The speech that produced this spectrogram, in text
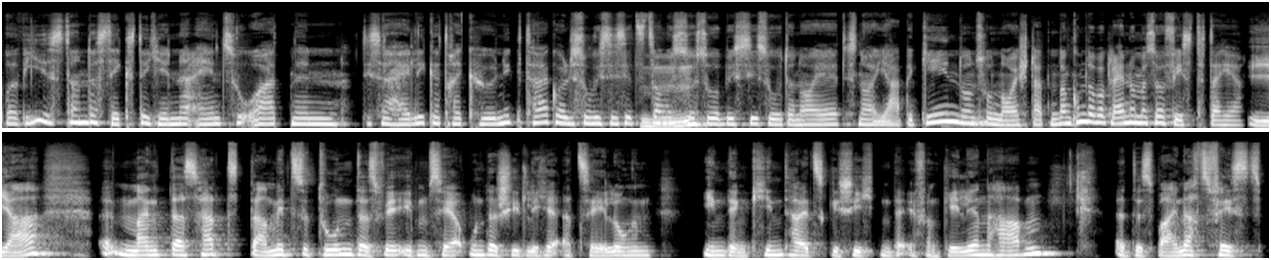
Aber wie ist dann der 6. Jänner einzuordnen, dieser heilige Dreikönigtag? Weil so wie Sie es jetzt sagen, mhm. ist ja so ein bisschen so der neue, das neue Jahr beginnt und so Neustart. Und dann kommt aber gleich nochmal so ein Fest daher. Ja, äh, mein, das hat damit zu tun, dass wir eben sehr unterschiedliche Erzählungen in den Kindheitsgeschichten der Evangelien haben. Äh, das Weihnachtsfest,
